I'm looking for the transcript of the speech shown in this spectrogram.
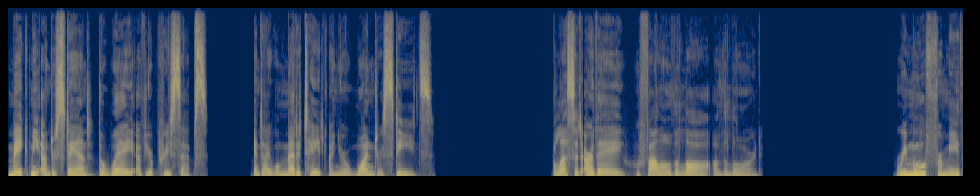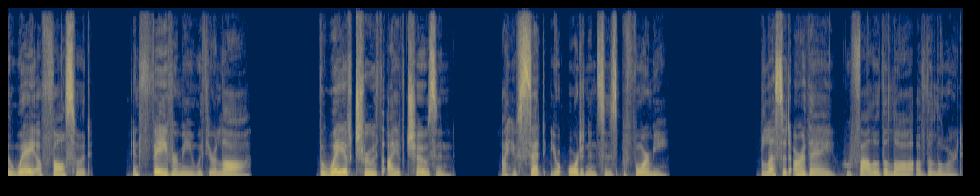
Make me understand the way of your precepts, and I will meditate on your wondrous deeds. Blessed are they who follow the law of the Lord. Remove from me the way of falsehood, and favor me with your law. The way of truth I have chosen. I have set your ordinances before me. Blessed are they who follow the law of the Lord.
